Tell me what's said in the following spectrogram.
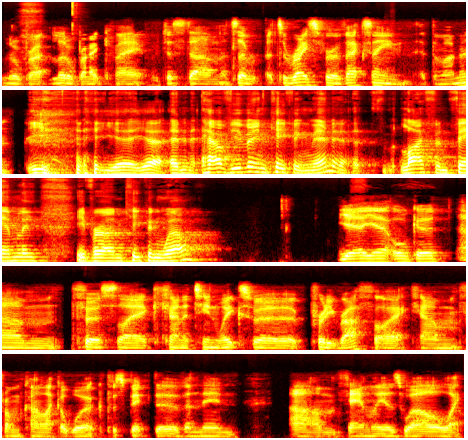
little break, little break, mate. We just um, it's a it's a race for a vaccine at the moment. Yeah, yeah, yeah. And how have you been keeping, man? Life and family, everyone keeping well? Yeah, yeah, all good. Um, first like kind of ten weeks were pretty rough, like um, from kind of like a work perspective, and then um, family as well. Like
